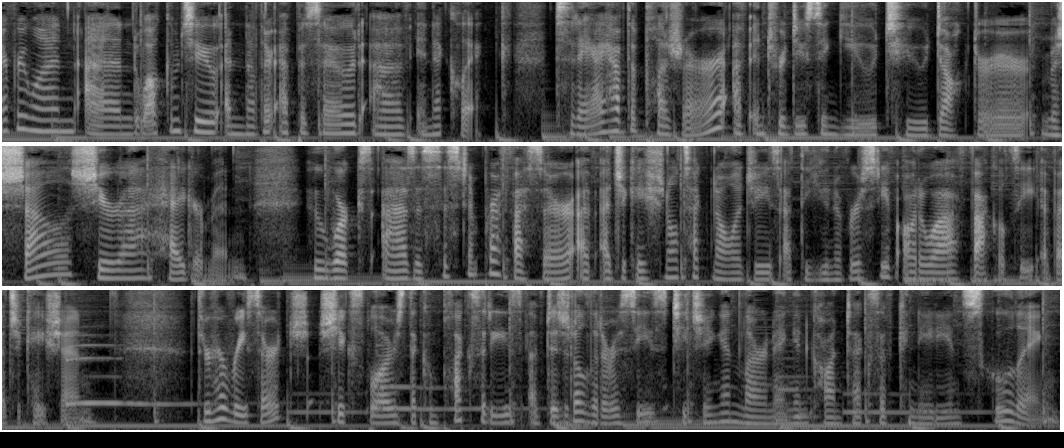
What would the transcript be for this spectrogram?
everyone, and welcome to another episode of In a Click. Today, I have the pleasure of introducing you to Dr. Michelle Shira Hagerman, who works as Assistant Professor of Educational Technologies at the University of Ottawa Faculty of Education. Through her research, she explores the complexities of digital literacies, teaching and learning in context of Canadian schooling.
